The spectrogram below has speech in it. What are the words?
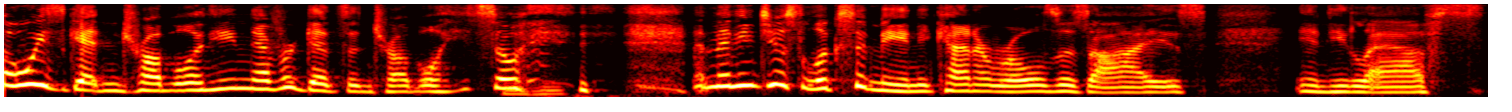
always get in trouble and he never gets in trouble. He's so mm-hmm. and then he just looks at me and he kind of rolls his eyes and he laughs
